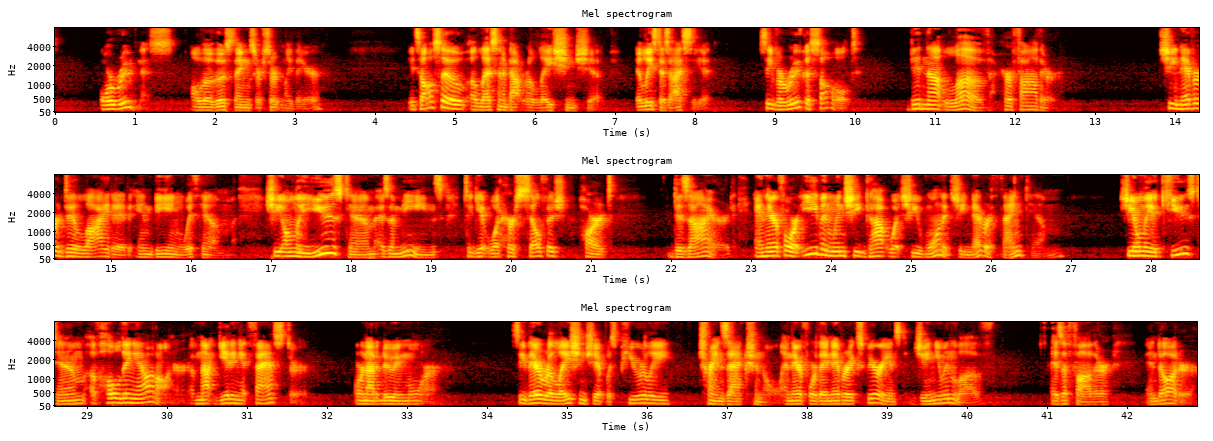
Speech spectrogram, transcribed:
or rudeness, although those things are certainly there. It's also a lesson about relationship, at least as I see it. See, Veruca Salt did not love her father. She never delighted in being with him. She only used him as a means to get what her selfish heart desired. And therefore, even when she got what she wanted, she never thanked him. She only accused him of holding out on her, of not getting it faster, or not doing more. See, their relationship was purely transactional, and therefore they never experienced genuine love as a father and daughter.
